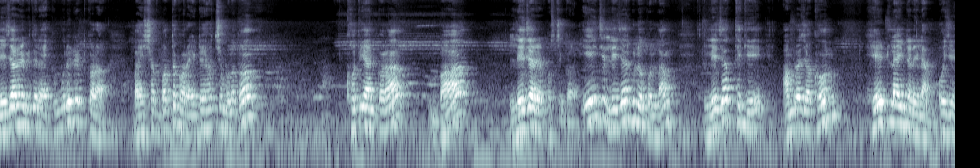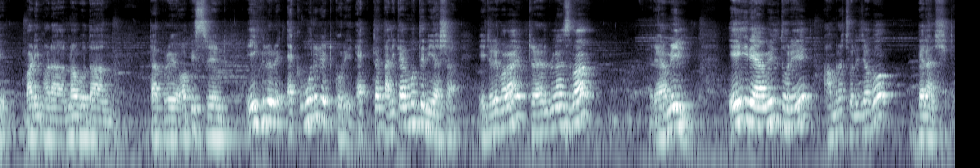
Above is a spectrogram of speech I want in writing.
লেজারের ভিতরে অ্যাকুমুলেটেড করা বা হিসাববদ্ধ করা, এটাই হচ্ছে মূলত খতিয়ান করা বা লেজারের পোস্টিং করা। এই যে লেজারগুলো করলাম লেজার থেকে আমরা যখন হেডলাইনটা নিলাম, ওই যে বাড়ি ভাড়া নগদান তারপরে অফিস রেন্ট এইগুলোর অ্যাকুমুলেটেড করে একটা তালিকার মধ্যে নিয়ে আসা। এটারে বলা হয় ট্রায়াল ব্যালেন্স বা র্যামিল এই র্যামিল ধরে আমরা চলে যাব ব্যালেন্স শিটে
